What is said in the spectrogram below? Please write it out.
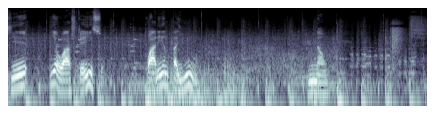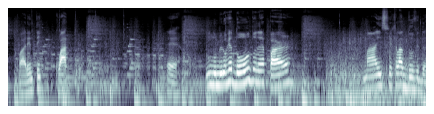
Aqui. E eu acho que é isso. 41. Não. 44. É. Um número redondo, né? Par. Mas fica aquela dúvida.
